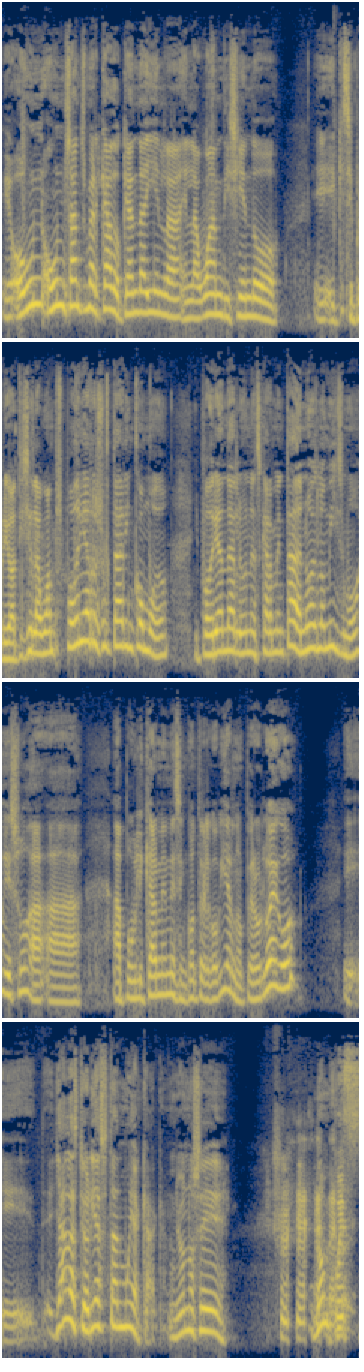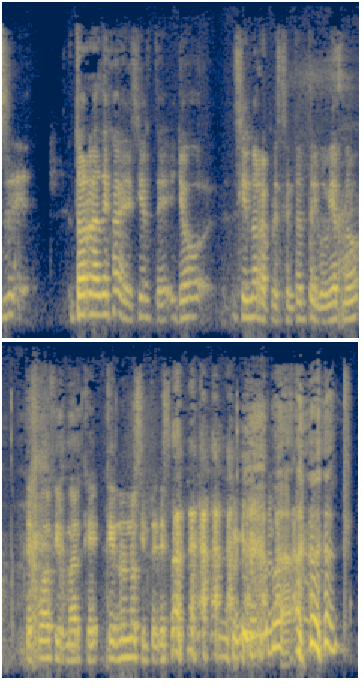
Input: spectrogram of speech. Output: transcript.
eh, o, un, o un Santos Mercado que anda ahí en la, en la UAM diciendo eh, que se privatice la UAM, pues podría resultar incómodo y podrían darle una escarmentada. No es lo mismo eso a, a- a publicar memes en contra del gobierno, pero luego eh, ya las teorías están muy acá. Yo no sé. No, Pues, Torra, deja de decirte, yo siendo representante del gobierno, te puedo afirmar que, que no nos interesa.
